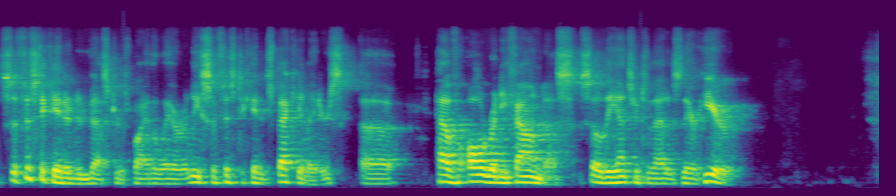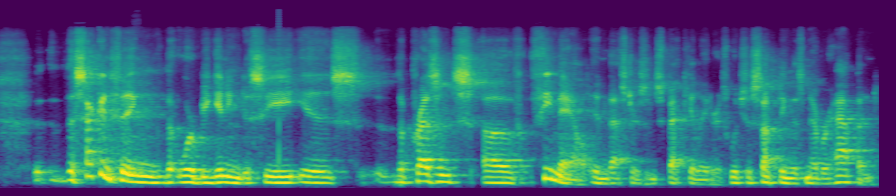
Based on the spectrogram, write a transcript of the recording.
sophisticated investors, by the way, or at least sophisticated speculators, uh, have already found us. So the answer to that is they're here. The second thing that we're beginning to see is the presence of female investors and speculators, which is something that's never happened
